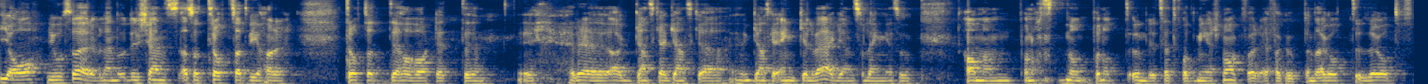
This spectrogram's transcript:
Ja, jo så är det väl ändå. Det känns, alltså trots att vi har, trots att det har varit ett eh, ganska, ganska, ganska enkel väg än så länge så har man på något, nå- på något underligt sätt fått mer smak för FA-cupen. Det, har gått- det har gått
